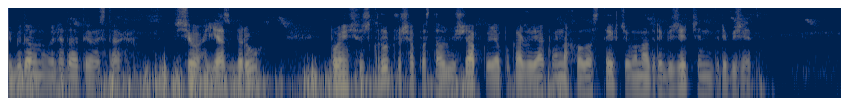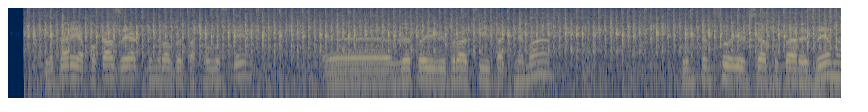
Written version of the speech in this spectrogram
І буде воно виглядати ось так. Все, я зберу, повністю скручу, ще поставлю шляпку, я покажу, як він на холостих, чи воно дребіжить, чи не дребіжить. Тепер я показую, як він робить на холости. Е, вже тої вібрації так нема. Компенсує вся тута резина.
